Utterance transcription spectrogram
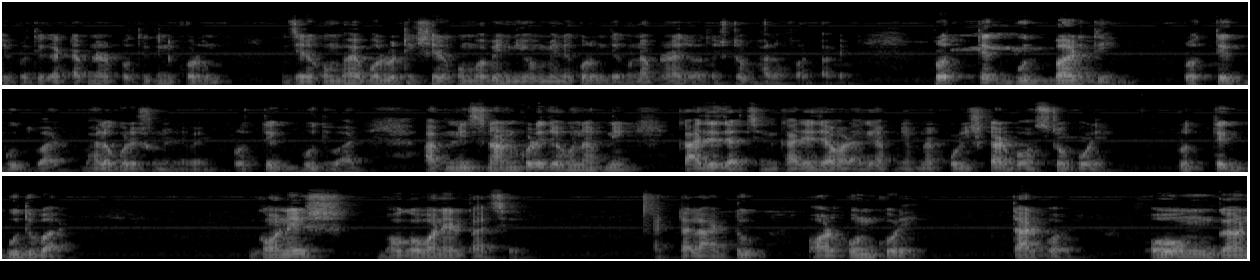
এই প্রতিকারটা আপনারা প্রতিদিন করুন। যেরকমভাবে বলব, ঠিক সেরকমভাবে নিয়ম মেনে করুন। দেখুন, আপনারা যথেষ্ট ভালো ফল পাবেন। প্রত্যেক বুধবার দিন, প্রত্যেক বুধবার, ভালো করে শুনে নেবেন, প্রত্যেক বুধবার আপনি স্নান করে যখন আপনি কাজে যাচ্ছেন, কাজে যাওয়ার আগে আপনি আপনার পরিষ্কার বস্ত্র পরে প্রত্যেক বুধবার গণেশ ভগবানের কাছে একটা লাড্ডু অর্পণ করে তারপর ওম গণ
